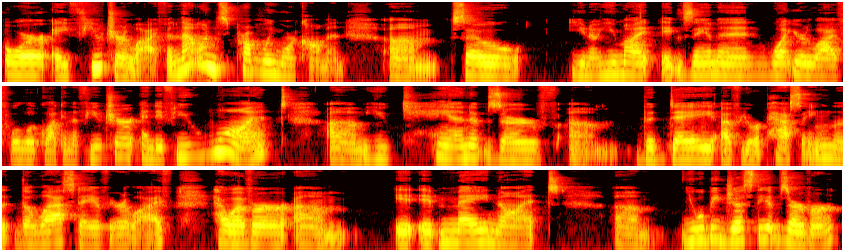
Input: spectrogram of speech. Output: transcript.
or a future life. And that one's probably more common. Um, so, you know, you might examine what your life will look like in the future. And if you want, um, you can observe um, the day of your passing, the, last day of your life. However, um, it, it may not, um, you will be just the observer,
